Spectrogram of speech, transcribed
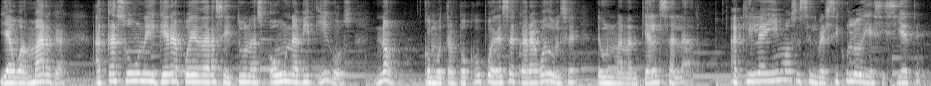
y agua amarga? ¿Acaso una higuera puede dar aceitunas o una vid higos? No, como tampoco puede sacar agua dulce de un manantial salado. Aquí leímos es el versículo 17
